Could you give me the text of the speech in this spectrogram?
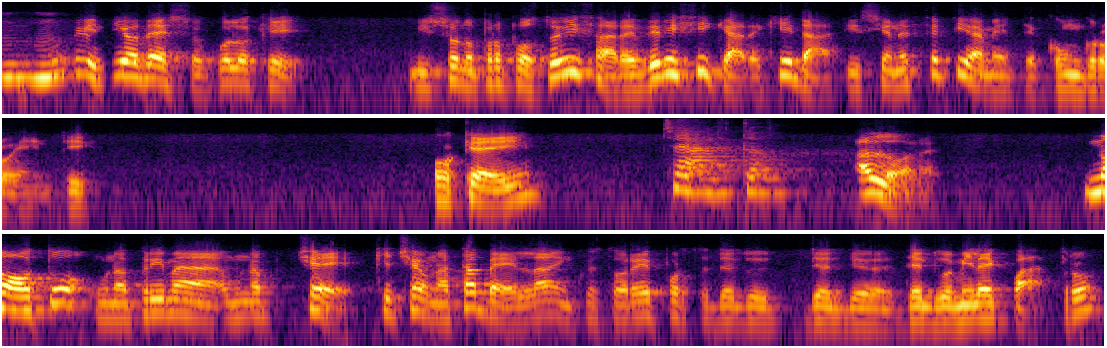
Mm-hmm. Quindi io adesso quello che mi sono proposto di fare è verificare che i dati siano effettivamente congruenti. Ok? Certo. Allora, noto una prima, una, cioè, che c'è una tabella in questo report del, del, del 2004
